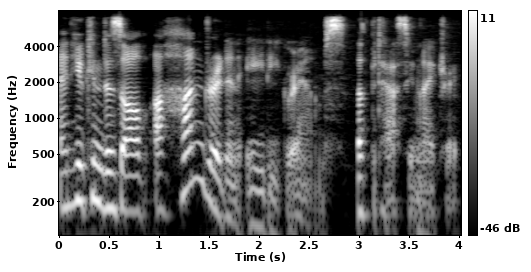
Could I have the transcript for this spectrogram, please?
and you can dissolve 180 grams of potassium nitrate.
